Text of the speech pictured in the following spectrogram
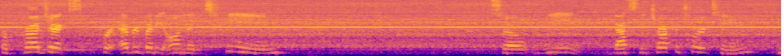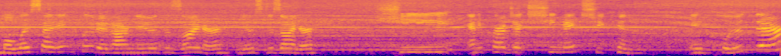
for projects for everybody on the team. So we, that's the Chalk Couture team. Melissa included, our new designer, newest designer she, any projects she makes, she can include there.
